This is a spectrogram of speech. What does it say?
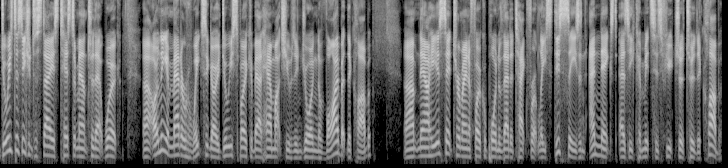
Doueihi's decision to stay is testament to that work. Uh, only a matter of weeks ago, Doueihi spoke about how much he was enjoying the vibe at the club. Um, now, he is set to remain a focal point of that attack for at least this season and next as he commits his future to the club.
